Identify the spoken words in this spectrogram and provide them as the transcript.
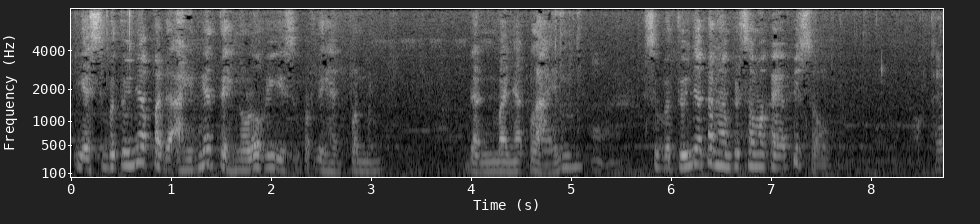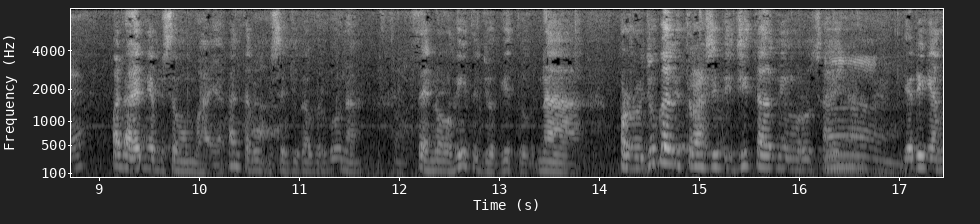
Ya sebetulnya pada akhirnya teknologi seperti handphone dan banyak lain sebetulnya kan hampir sama kayak pisau. oke Pada akhirnya bisa membahayakan tapi bisa juga berguna. Teknologi itu juga gitu. Nah, perlu juga literasi digital nih menurut saya. Hmm. Jadi yang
